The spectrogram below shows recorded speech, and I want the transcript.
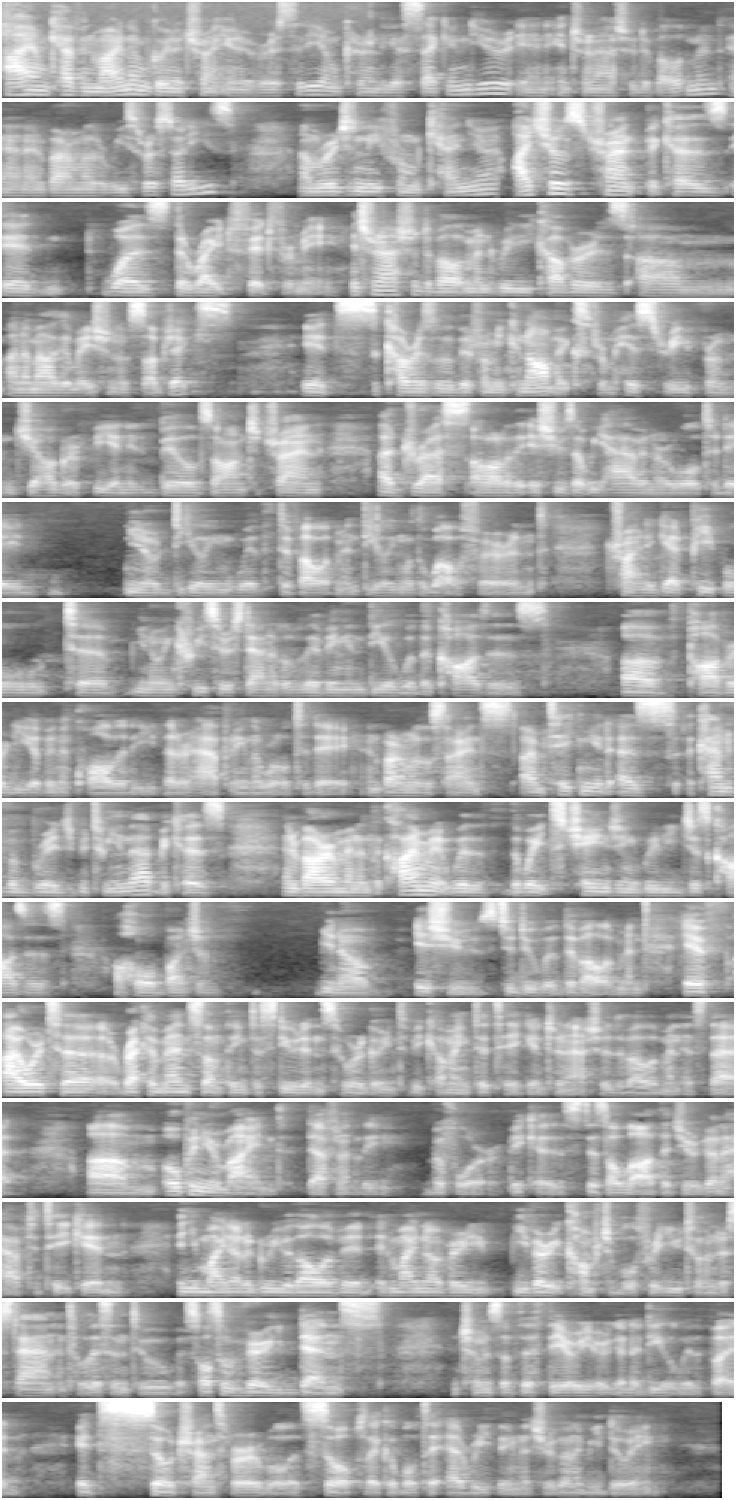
Hi, I'm Kevin Maina. I'm going to Trent University. I'm currently a second year in International Development and Environmental Resource Studies. I'm originally from Kenya. I chose Trent because it was the right fit for me. International development really covers um, an amalgamation of subjects. It covers a little bit from economics, from history, from geography, and it builds on to try and address a lot of the issues that we have in our world today, you know, dealing with development, dealing with welfare, and trying to get people to, you know, increase their standard of living and deal with the causes of poverty, of inequality that are happening in the world today. Environmental science, I'm taking it as a kind of a bridge between that because environment and the climate with the way it's changing really just causes a whole bunch of, you know, issues to do with development. If I were to recommend something to students who are going to be coming to take international development, it's that um, open your mind definitely before because there's a lot that you're going to have to take in and you might not agree with all of it. It might not very be very comfortable for you to understand and to listen to. It's also very dense in terms of the theory you're going to deal with but it's so transferable. It's so applicable to everything that you're going to be doing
